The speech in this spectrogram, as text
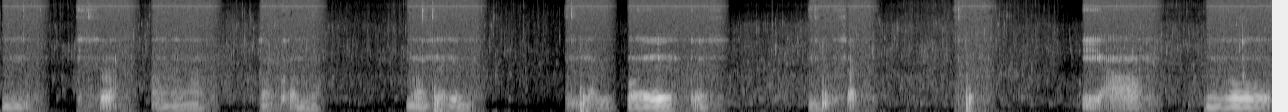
Hm. So. Ah, da kommen wir. Mal hier hin. Jawohl, das. Zack. Ja, so.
